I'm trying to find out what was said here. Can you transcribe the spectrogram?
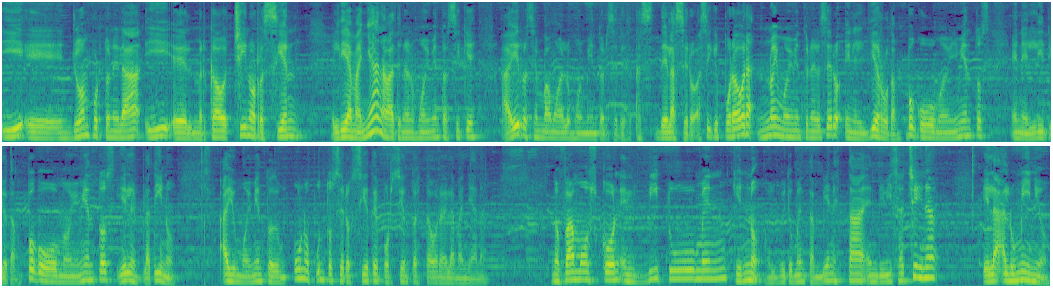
y eh, en yuan por tonelada. Y el mercado chino recién el día de mañana va a tener los movimientos. Así que ahí recién vamos a ver los movimientos del acero. Así que por ahora no hay movimiento en el acero. En el hierro tampoco hubo movimientos. En el litio tampoco hubo movimientos. Y en el platino hay un movimiento de un 1.07% a esta hora de la mañana. Nos vamos con el bitumen, que no, el bitumen también está en divisa china. El aluminio,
